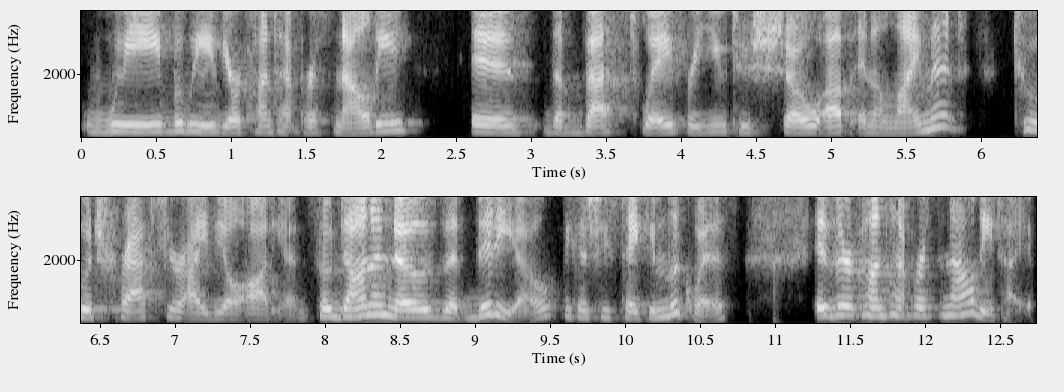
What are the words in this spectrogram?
we believe your content personality is the best way for you to show up in alignment to attract your ideal audience. So Donna knows that video, because she's taking the quiz, is her content personality type.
